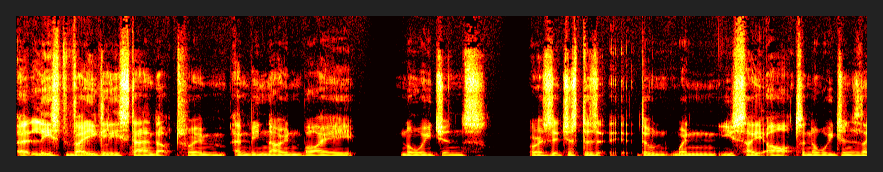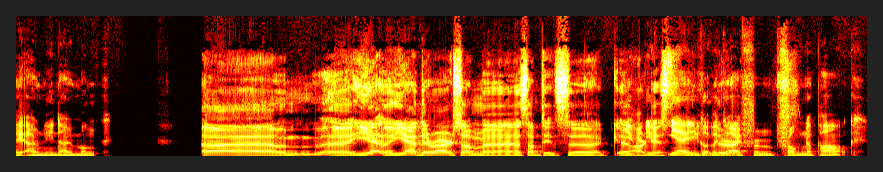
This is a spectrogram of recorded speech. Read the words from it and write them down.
at least vaguely stand up to him and be known by Norwegians, or is it just does it, do, when you say art to Norwegians they only know Monk? Um, uh, yeah, yeah, there are some uh, samtids uh, You- you- artists. yeah, you got the There- guy from Frogner Park.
